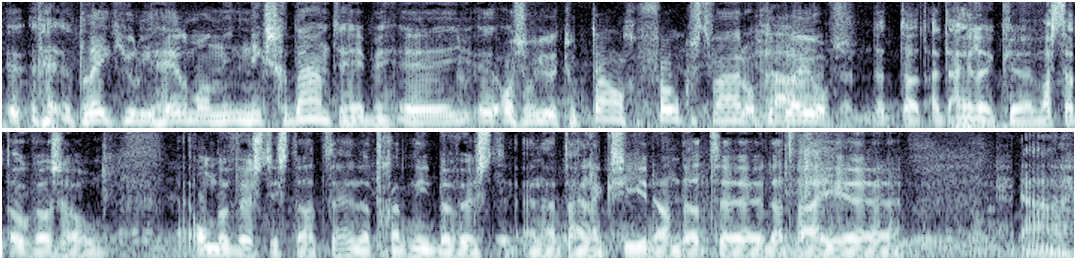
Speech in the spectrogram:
Het, het, leek jullie helemaal niks gedaan te hebben. Uh, alsof jullie totaal gefocust waren op de play-offs. Dat, dat, uiteindelijk uh, was dat ook wel zo. onbewust is dat. Hè, dat gaat niet bewust. En uiteindelijk zie je dan dat, dat wij... ja,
